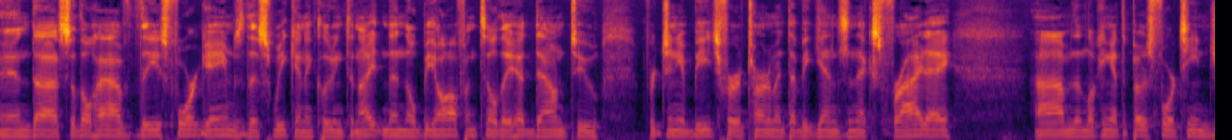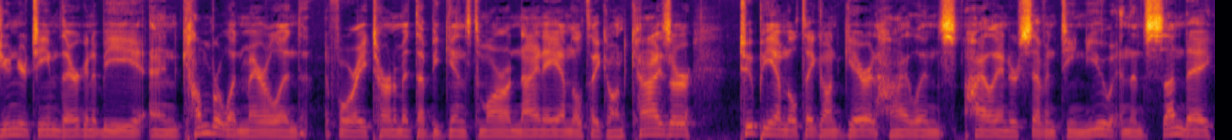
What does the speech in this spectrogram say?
and uh, so they'll have these four games this weekend, including tonight, and then they'll be off until they head down to Virginia Beach for a tournament that begins next Friday. Um, then looking at the post 14 junior team, they're going to be in Cumberland, Maryland for a tournament that begins tomorrow 9 a.m. They'll take on Keyser. 2 p.m. they'll take on Garrett Highlands Highlander 17U, and then Sunday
